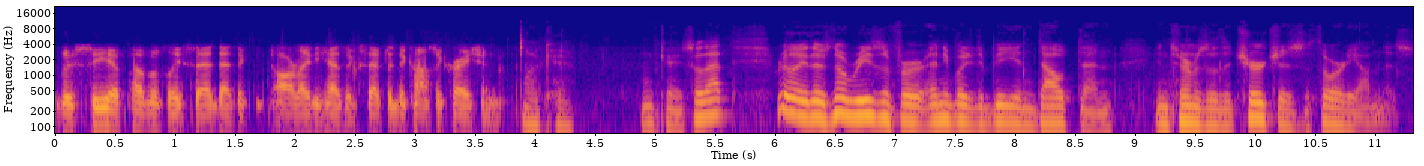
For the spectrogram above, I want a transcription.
Lucia publicly said that the, Our Lady has accepted the consecration. Okay. Okay. So that really, there's no reason for anybody to be in doubt then in terms of the church's authority on this.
